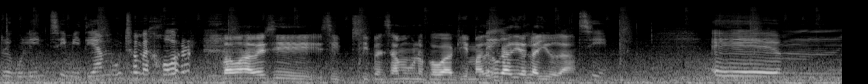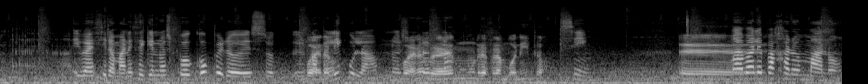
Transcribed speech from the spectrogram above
regulín, si mi tía mucho mejor. Vamos a ver si, si, si pensamos un poco aquí. En Madruga. Dios la ayuda. Sí. Eh, iba a decir amanece que no es poco, pero es, o- es Bueno. una película, no es bueno, un pero es un refrán bonito. Sí. Eh, Más vale pájaro en mano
